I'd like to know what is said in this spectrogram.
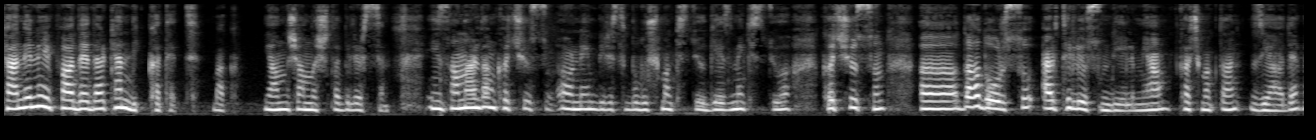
Kendini ifade ederken dikkat et. Bak yanlış anlaşılabilirsin. İnsanlardan kaçıyorsun. Örneğin birisi buluşmak istiyor, gezmek istiyor. Kaçıyorsun. Daha doğrusu erteliyorsun diyelim ya. Kaçmaktan ziyade.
